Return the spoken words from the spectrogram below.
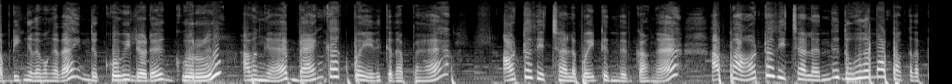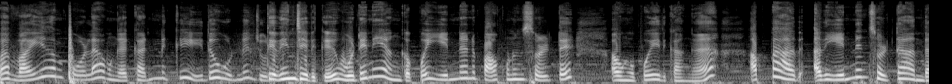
அப்படிங்கிறவங்க தான் இந்த கோவிலோட குரு. அவங்க பேங்காக் போயிருக்கிறப்ப ஆட்டோ ரிக்ஷாவில் போயிட்டு இருந்திருக்காங்க. அப்போ ஆட்டோ ரிக்ஷாலேருந்து தூரமாக பார்க்குறப்ப வைரம் போல் அவங்க கண்ணுக்கு ஏதோ ஒன்று தெரிஞ்சிருக்கு. உடனே அங்கே போய் என்னென்னு பார்க்கணும்னு சொல்லிட்டு அவங்க போயிருக்காங்க. அப்போ அது அது என்னன்னு சொல்லிட்டு அந்த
